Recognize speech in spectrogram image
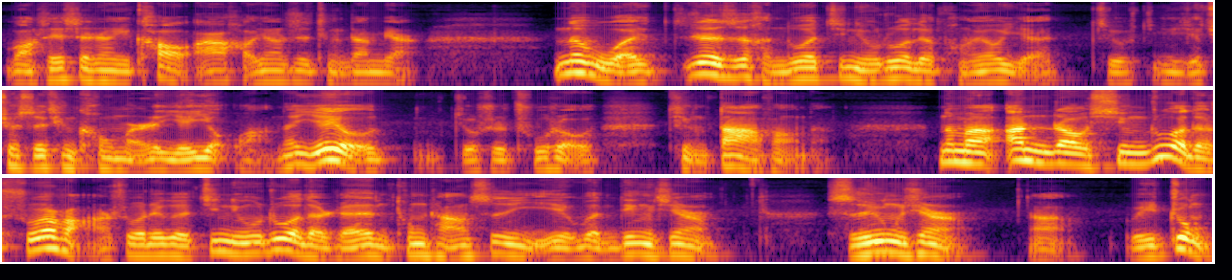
往谁身上一靠啊，好像是挺沾边儿。那我认识很多金牛座的朋友，也就也确实挺抠门的，也有啊。那也有就是出手挺大方的。那么按照星座的说法，说这个金牛座的人通常是以稳定性、实用性啊为重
